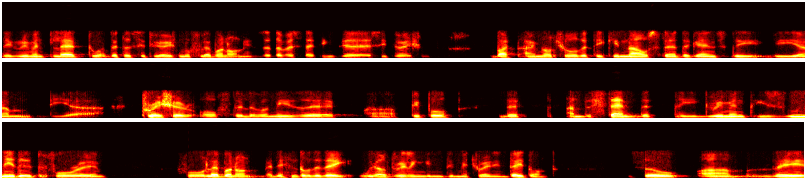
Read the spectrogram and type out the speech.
the agreement led to a better situation of Lebanon is a devastating uh, situation. But I'm not sure that he can now stand against the the, um, the uh, pressure of the Lebanese uh, uh, people that understand that the agreement is needed for uh, for Lebanon. At the end of the day, we are drilling in the Mediterranean; they don't. So um, they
